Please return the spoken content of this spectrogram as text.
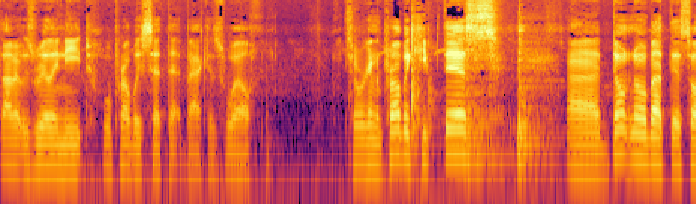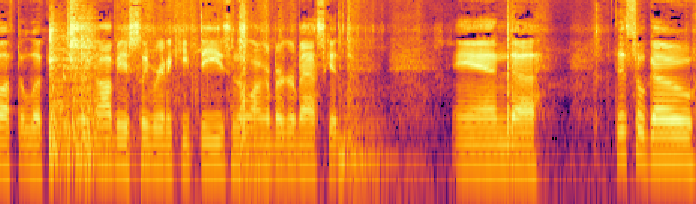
Thought it was really neat. We'll probably set that back as well. So we're going to probably keep this. Uh, don't know about this. I'll have to look Obviously, we're going to keep these in the Longaberger basket. And uh, this will go...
